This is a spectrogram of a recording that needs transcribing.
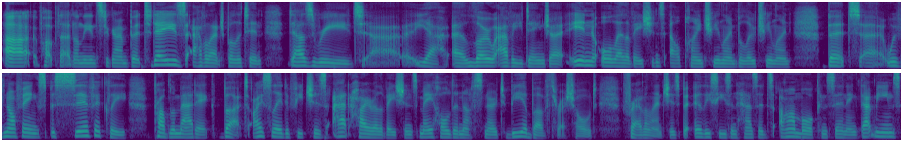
uh, pop that on the Instagram. But today's avalanche bulletin does read, uh, yeah, low AVI danger in all elevations, alpine tree line, below tree line, but uh, with nothing specifically problematic. But isolated features at higher elevations may hold enough snow to be above threshold for avalanches, but early season hazards are more concerning. That means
